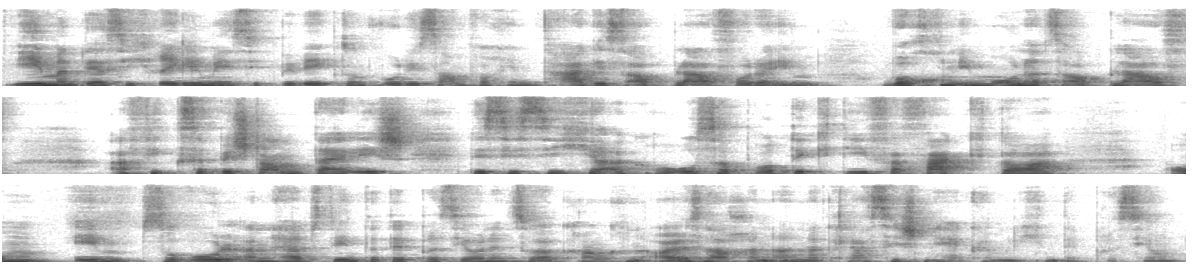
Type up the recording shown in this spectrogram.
Jemand, der sich regelmäßig bewegt und wo das einfach im Tagesablauf oder im Wochen-, im Monatsablauf ein fixer Bestandteil ist, das ist sicher ein großer protektiver Faktor, um eben sowohl an Herbst-Winter-Depressionen zu erkranken, als auch an einer klassischen herkömmlichen Depression.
